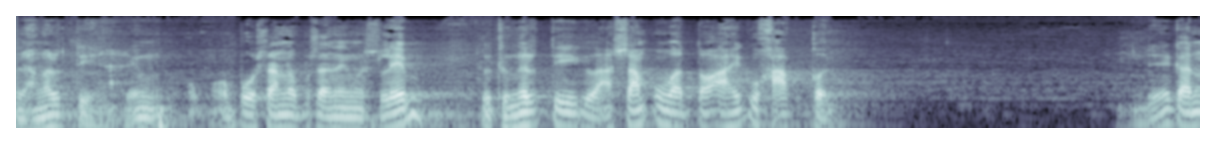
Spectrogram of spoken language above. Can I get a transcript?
ora ngerti. Sing oposan-oposan sing muslim kudu ngerti. Ku asam wa ta'ah iku hakun ini kan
